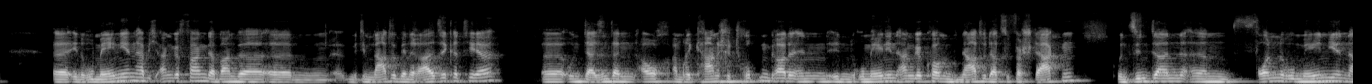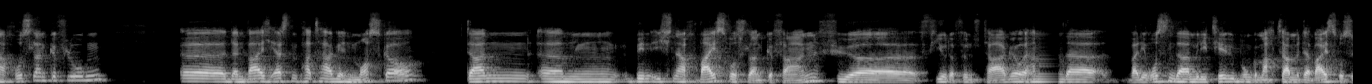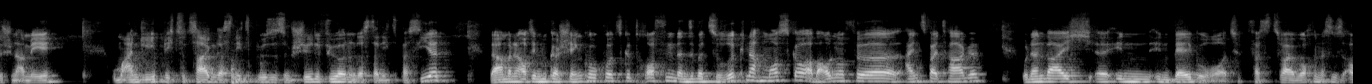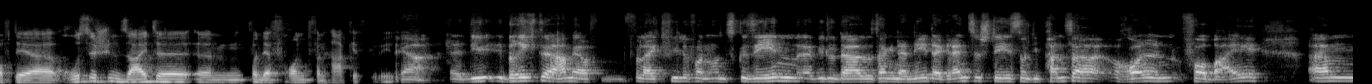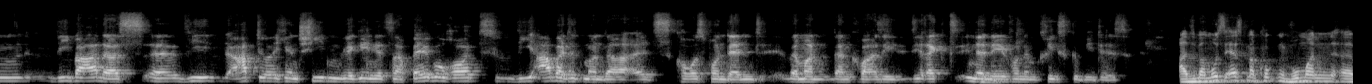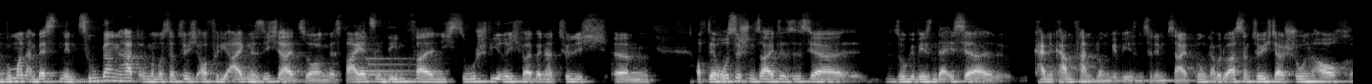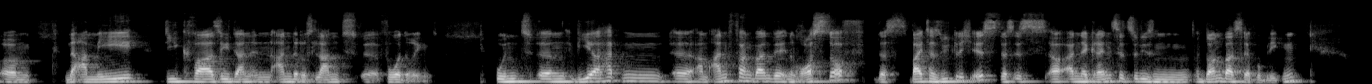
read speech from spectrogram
Äh, in Rumänien habe ich angefangen, da waren wir ähm, mit dem NATO-Generalsekretär äh, und da sind dann auch amerikanische Truppen gerade in, in Rumänien angekommen, die NATO dazu verstärken und sind dann ähm, von Rumänien nach Russland geflogen. Äh, dann war ich erst ein paar Tage in Moskau. Dann ähm, bin ich nach Weißrussland gefahren für vier oder fünf Tage und haben da, weil die Russen da Militärübungen gemacht haben mit der weißrussischen Armee, um angeblich zu zeigen, dass nichts Böses im Schilde führen und dass da nichts passiert. Da haben wir dann auch den Lukaschenko kurz getroffen. Dann sind wir zurück nach Moskau, aber auch nur für ein, zwei Tage. Und dann war ich äh, in, in Belgorod fast zwei Wochen. Das ist auf der russischen Seite ähm, von der Front von Kharkiv gewesen. Ja, äh, die Berichte haben ja vielleicht viele von uns gesehen, äh, wie du da sozusagen in der Nähe der Grenze stehst und die Panzer rollen vorbei. Ähm, wie war das? Äh, wie habt ihr euch entschieden, wir gehen jetzt nach Belgorod? Wie arbeitet man da als Korrespondent, wenn man dann quasi direkt in der mhm. Nähe von einem Kriegsgebiet ist? Also man muss erstmal gucken, wo man, äh, wo man am besten den Zugang hat und man muss natürlich auch für die eigene Sicherheit sorgen. Das war jetzt in dem Fall nicht so schwierig, weil wir natürlich ähm, auf der russischen Seite ist es ja so gewesen, da ist ja keine Kampfhandlung gewesen zu dem Zeitpunkt. Aber du hast natürlich da schon auch ähm, eine Armee, die quasi dann in ein anderes Land äh, vordringt. Und ähm, wir hatten äh, am Anfang waren wir in Rostov, das weiter südlich ist. Das ist äh, an der Grenze zu diesen Donbass-Republiken.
